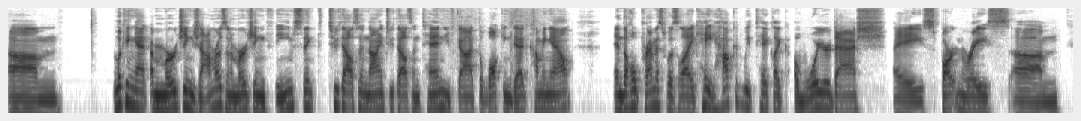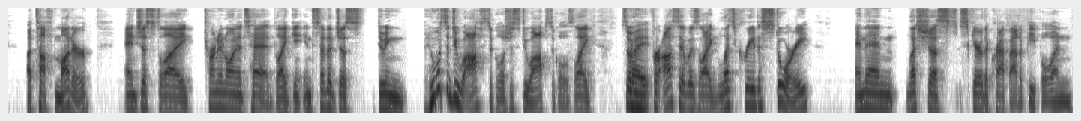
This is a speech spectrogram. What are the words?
um looking at emerging genres and emerging themes. Think 2009, 2010, you've got The Walking Dead coming out. And the whole premise was like, hey, how could we take like a warrior dash, a Spartan race, um, a Tough Mudder and just like turn it on its head? Like instead of just doing, who wants to do obstacles? Just do obstacles. Like, so right. for us, it was like, let's create a story and then let's just scare the crap out of people and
